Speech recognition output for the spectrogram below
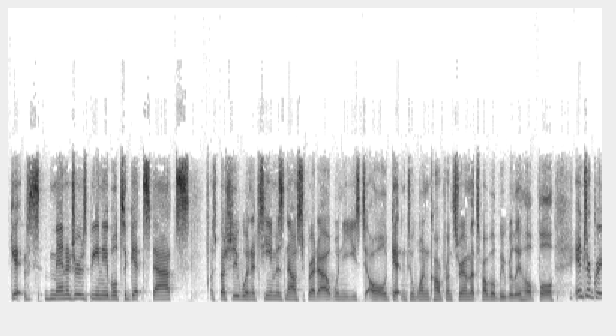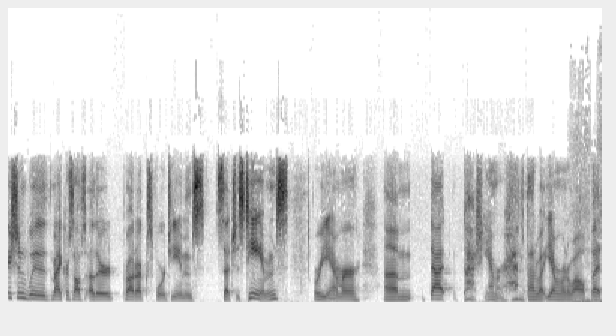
get managers being able to get stats, especially when a team is now spread out. When you used to all get into one conference room, that's probably really helpful. Integration with Microsoft's other products for teams, such as Teams or Yammer. Um, that gosh yammer i haven't thought about yammer in a while but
